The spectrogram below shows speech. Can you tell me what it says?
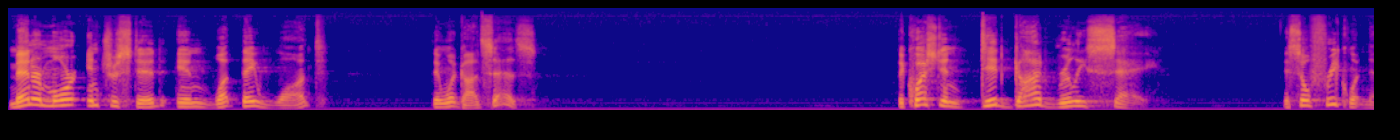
Men are more interested in what they want than what God says. The question, did God really say, is so frequent now.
